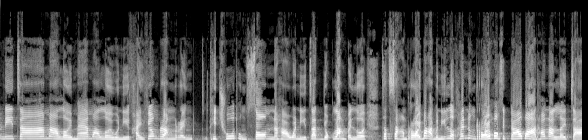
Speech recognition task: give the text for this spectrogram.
วัสดีจ้ามาเลยแม่มาเลยวันนี้ใครที่กำลังเร่งทิชชู่ถุงส้มนะคะ วันนี้จัดยกลังไปเลยจาก 300 บาทวันนี้เหลือแค่ 169 บาทเท่านั้นเลยจ้า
